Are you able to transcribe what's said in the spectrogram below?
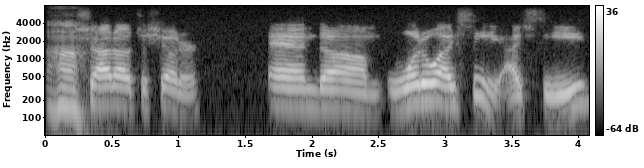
Uh huh. Shout out to Shudder. And um, what do I see? I see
